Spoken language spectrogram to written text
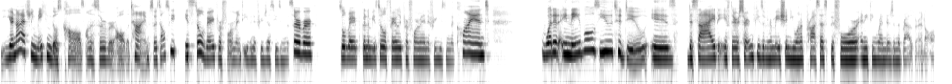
you're not actually making those calls on the server all the time. So it's also it's still very performant even if you're just using the server. It's still very going to be still fairly performant if you're using the client. What it enables you to do is decide if there are certain pieces of information you want to process before anything renders in the browser at all,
